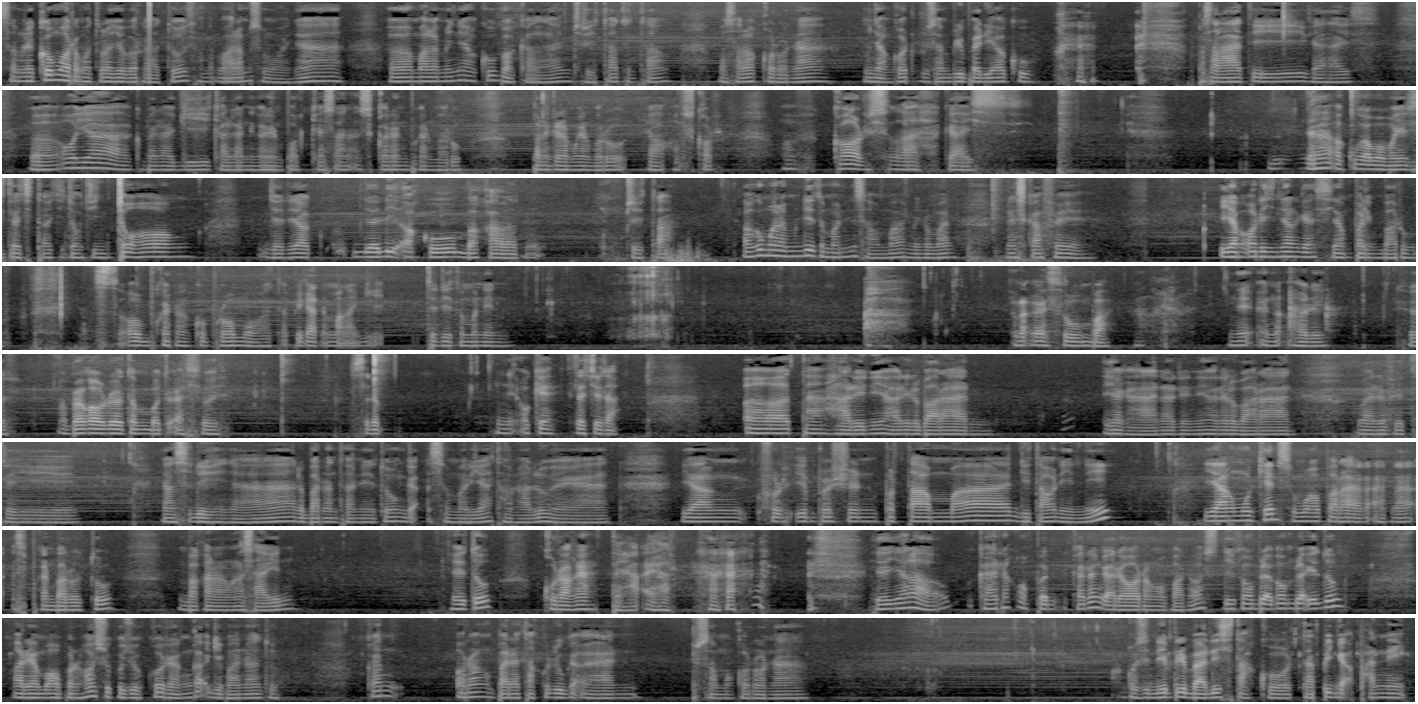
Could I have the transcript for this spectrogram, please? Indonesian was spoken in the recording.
Assalamualaikum warahmatullahi wabarakatuh. Selamat malam semuanya. Uh, Malam ini aku bakalan cerita tentang Masalah corona Menyangkut urusan pribadi aku. Masalah hati guys. Uh, Oh ya kembali lagi Kalian dengerin podcast Anak sekarang bukan baru. Paling keren bukan baru Ya of course. Of course lah guys ya aku nggak mau banyak cita-cita cincong-cincong. Jadi aku jadi aku bakalan cerita. Aku malam ini ditemanin sama minuman Nescafe. Yang original guys yang paling baru. So bukan aku promo tapi kan emang lagi jadi temenin. Enak guys sumpah. Ini enak kali Terus apa kalau udah tambah batu es wih. Sedap. Ini oke okay, kita cerita. Uh, hari ini hari lebaran. Iya kan hari ini hari lebaran. Hari Fitri. Yang sedihnya lebaran tahun itu nggak semeriah tahun lalu ya kan? Yang first impression pertama di tahun ini yang mungkin semua para anak sepekan baru tuh bakalan ngerasain yaitu kurangnya THR ya iyalah kadang open kadang nggak ada orang open house di komplek-komplek itu ada yang mau open house syukur-syukur ya enggak gimana tuh? Kan orang pada takut juga kan sama corona. Aku sendiri pribadi sih takut tapi nggak panik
